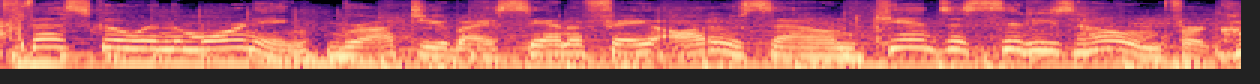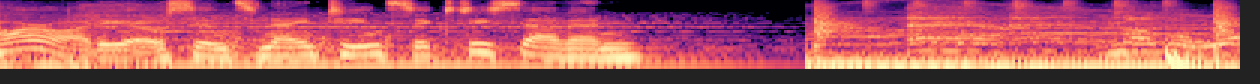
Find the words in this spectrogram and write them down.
Fescoe in the morning, brought to you by Santa Fe Auto Sound, Kansas City's home for car audio since 1967. number one.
